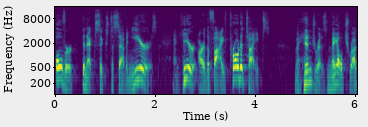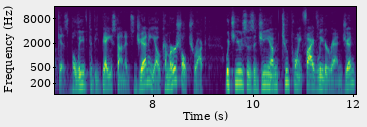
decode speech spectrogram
over the next six to seven years. And here are the five prototypes. Mahindra's mail truck is believed to be based on its Genio commercial truck, which uses a GM 2.5 liter engine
